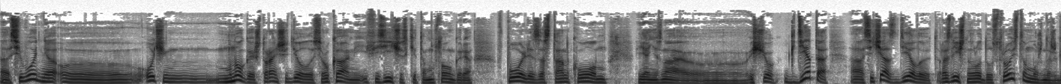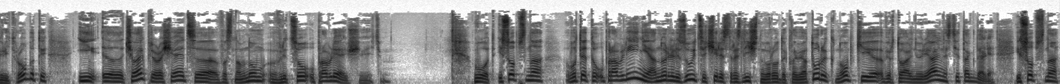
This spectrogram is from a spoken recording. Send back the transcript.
А сегодня очень многое, что раньше делалось руками и физически, там, условно говоря, в поле, за станком, я не знаю, еще где-то, сейчас делают различного рода устройства, можно даже говорить роботы, и э, человек превращается в основном в лицо управляющее этим. Вот. И, собственно, вот это управление, оно реализуется через различного рода клавиатуры, кнопки, виртуальную реальность и так далее. И, собственно,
